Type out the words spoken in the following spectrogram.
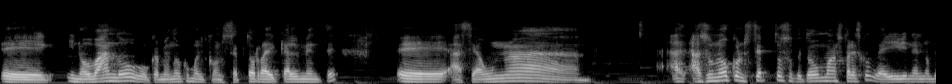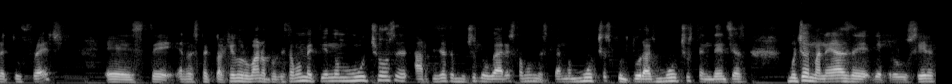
eh, innovando o cambiando como el concepto radicalmente eh, hacia una hacia un nuevo concepto, sobre todo más fresco, de ahí viene el nombre Too Fresh, este, respecto al género urbano, porque estamos metiendo muchos artistas de muchos lugares, estamos mezclando muchas culturas, muchas tendencias, muchas maneras de, producir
